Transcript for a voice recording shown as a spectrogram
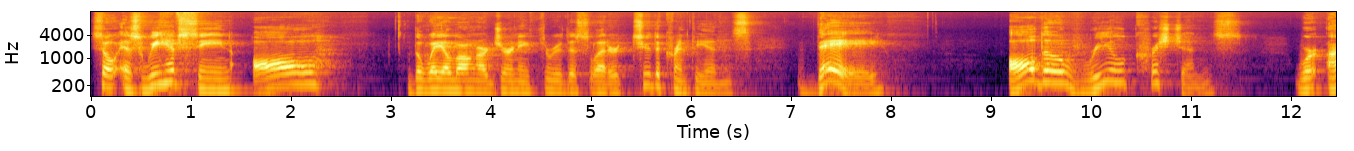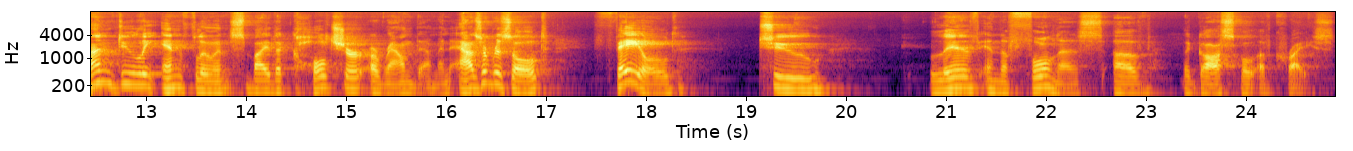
So, as we have seen all the way along our journey through this letter to the Corinthians, they, although real Christians, were unduly influenced by the culture around them, and as a result, failed to live in the fullness of the gospel of Christ.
